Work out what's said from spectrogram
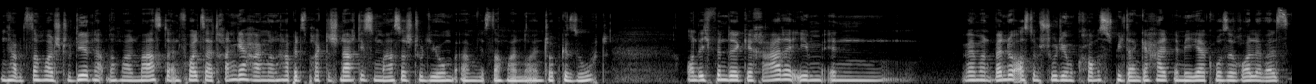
und habe jetzt nochmal studiert und habe nochmal einen Master in Vollzeit drangehangen und habe jetzt praktisch nach diesem Masterstudium ähm, jetzt nochmal einen neuen Job gesucht. Und ich finde gerade eben in, wenn man, wenn du aus dem Studium kommst, spielt dein Gehalt eine mega große Rolle, weil es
